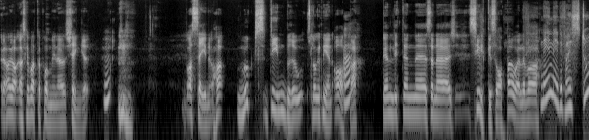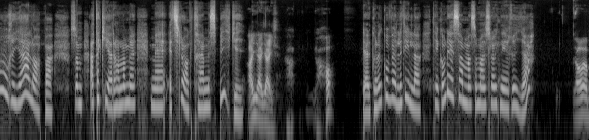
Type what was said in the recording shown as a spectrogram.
Ja, ja, jag ska bara ta på mina kängor. Mm. Vad säger du? Har Mux, din bror, slagit ner en apa? En liten eh, sån där silkesapa då, eller vad? Nej, nej, det var en stor rejäl apa som attackerade honom med, med ett slagträ med spik i. Aj, aj, aj. Jaha. Det hade kunnat gå väldigt illa. Tänk om det är samma som har slagit ner Rya? Ja,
